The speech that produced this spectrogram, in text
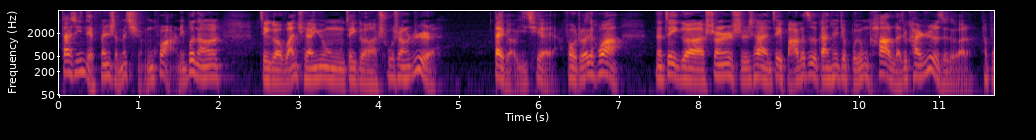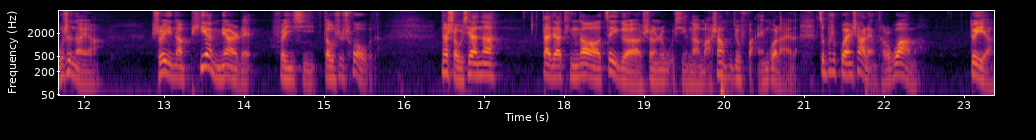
但是你得分什么情况，你不能这个完全用这个出生日代表一切呀，否则的话。那这个生日时辰这八个字干脆就不用看了，就看日子得了。它不是那样，所以呢，片面的分析都是错误的。那首先呢，大家听到这个生日五行啊，马上就反应过来了，这不是官煞两头挂吗？对呀，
